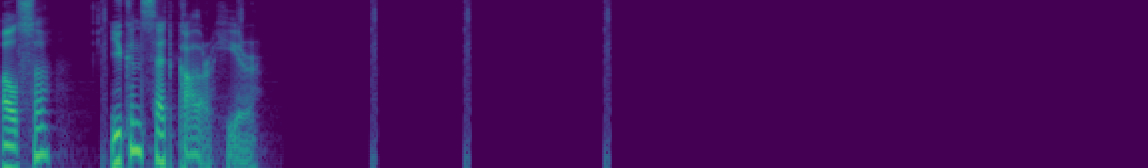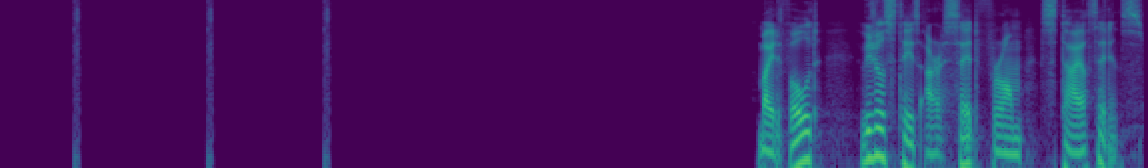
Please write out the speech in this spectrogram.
Also, you can set color here. By default, visual states are set from Style settings.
